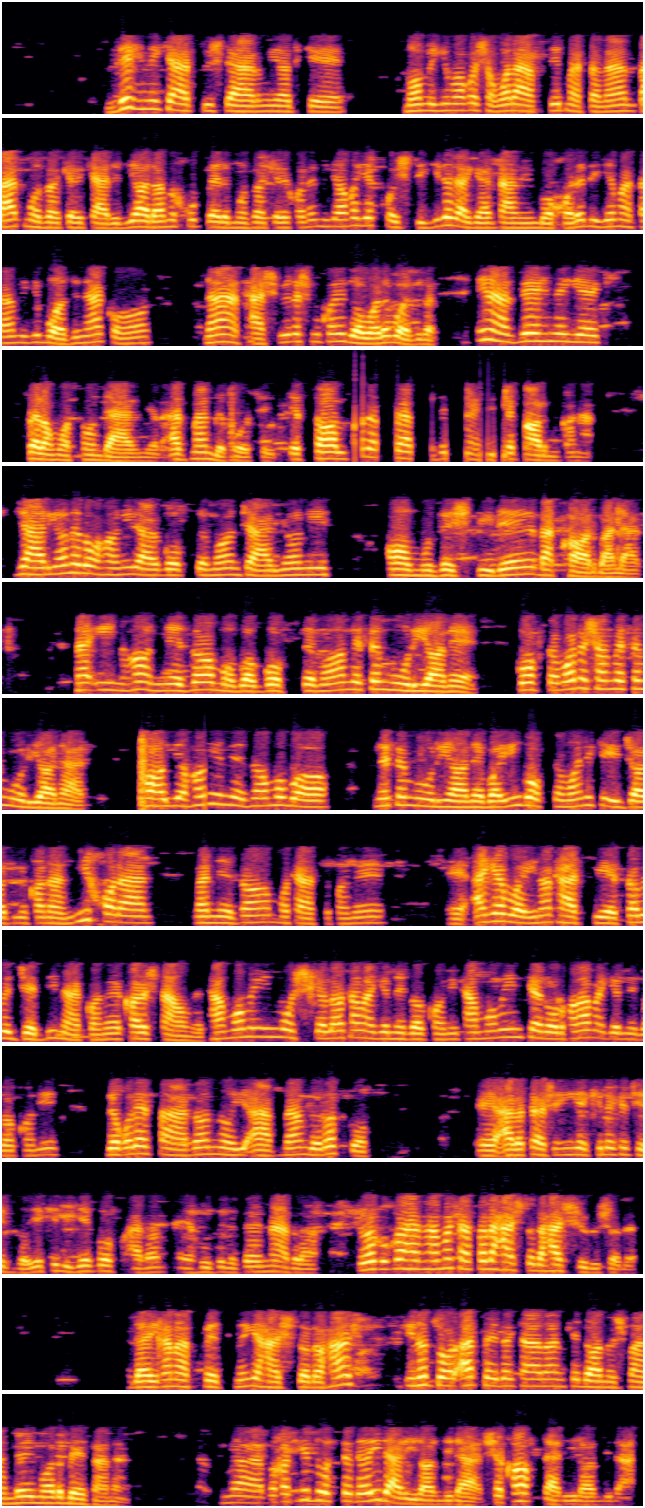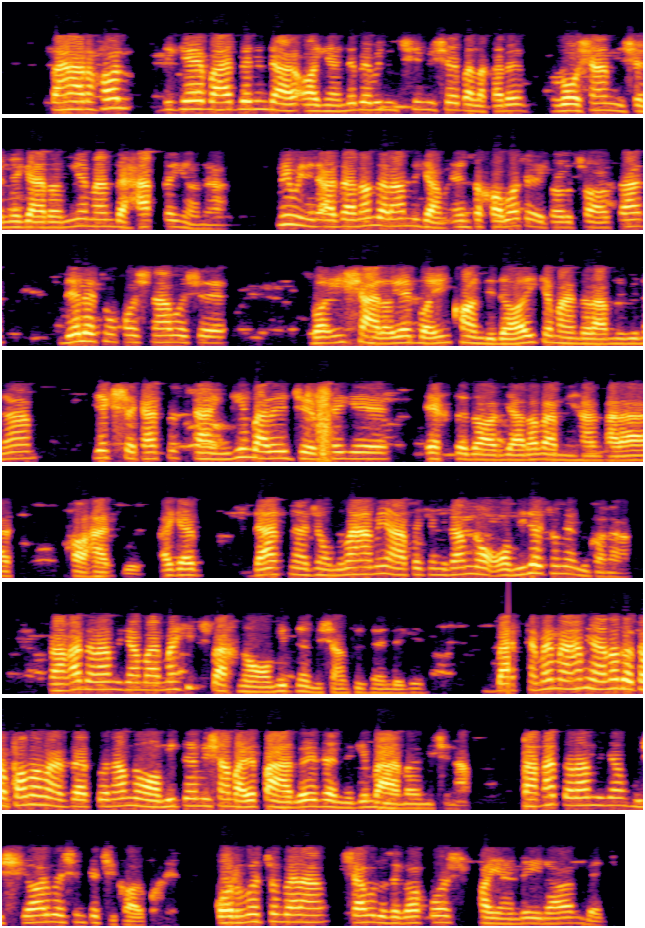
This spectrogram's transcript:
ذهنی که از توش در میاد که ما میگیم آقا شما رفتید مثلا بعد مذاکره کردید یه آدم خوب بره مذاکره کنه میگه آقا یه کشتیگیر اگر زمین بخوره دیگه مثلا میگه بازی نکن. نه تشویقش می‌کنی دوباره بازی کن. این از ذهن یک فراماسون در میاد. از من بپرسید که سالها در کار می‌کنم جریان روحانی در گفتمان جریانی آموزش دیده و کاربلد. و اینها نظام و با گفتمان مثل موریانه. گفتمانشان مثل موریانه است. پایه های نظام و با مثل موریانه با این گفتمانی که ایجاد می‌کنن می‌خورن و نظام متاسفانه اگر با اینا تصفیه حساب جدی نکنه کارش تمامه تمام این مشکلات هم اگر نگاه کنید تمام این ترورها هم اگر نگاه کنید به قول سردان نوعی اقدم درست گفت. البته این یکی رو که چیز گفت یکی دیگه گفت الان حضور ذهن ندارم. درست گفت همش از سال 88 شروع شده. دقیقا از فتنه 88 اینا جرأت پیدا کردن که دانشمندای ما رو بزنن. و به خاطر دو صدایی در ایران دیدن شکاف در ایران دیدن. به هر حال دیگه باید بریم در آینده ببینیم چی میشه. بالاخره روشن میشه نگرانی من به حق یا نه. می‌بینید از الان دارم میگم انتخابات 1400 دلتون خوش نباشه. با این شرایط با این کاندیداهایی که من دارم می‌بینم یک شکست سنگین برای جبهه اقتدارگرا و میهن پرست خواهد بود. اگر دست نجام من همه حرفی که می‌زنم ناامیدتون نمی‌کنم. فقط دارم میگم من هیچ وقت ناامید نمیشم تو زندگی. بچه من همین الان دو تا پامم از دست بدم ناامید نمیشم. برای فردای زندگی برنامه میشینم فقط دارم میگم هوشیار باشیم که چیکار کنیم قربونتون برم. شب و روزگار خوش. پاینده ایران. بدید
